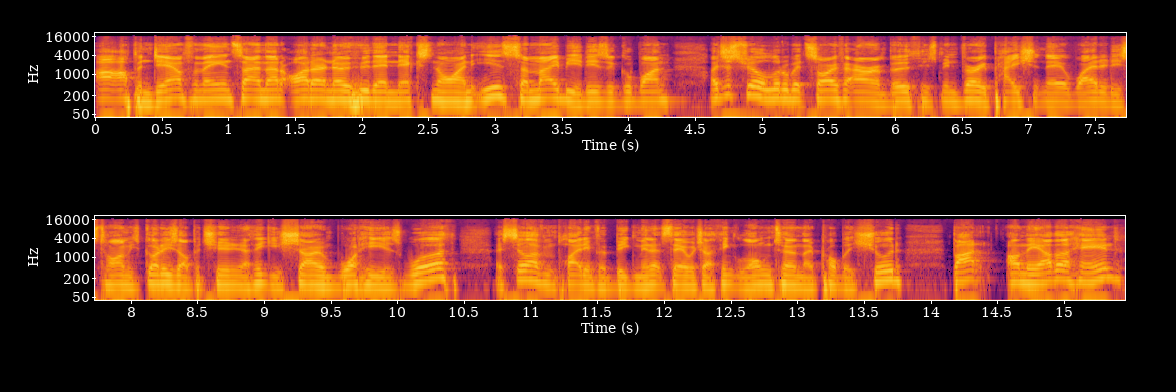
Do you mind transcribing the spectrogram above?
up and down for me in saying that. I don't know who their next nine is, so maybe it is a good one. I just feel a little bit sorry for Aaron Booth, who's been very patient there, waited his time. He's got his opportunity. I think he's shown what he is worth. I still haven't played him for big minutes there, which I think long term they probably should. But on the other hand,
